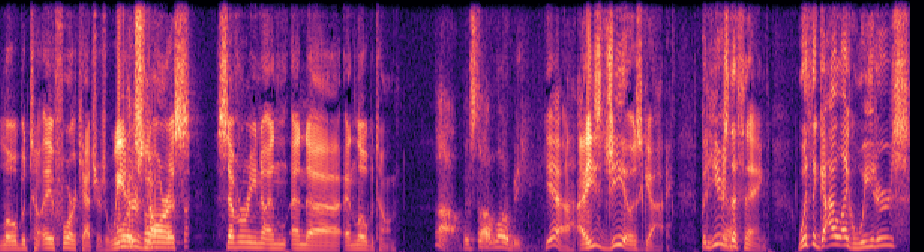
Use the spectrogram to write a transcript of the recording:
Lobaton. They have four catchers. Wieters, still have- Norris, Severino, and and uh, and Lobaton. Oh, they still have Lobie. Yeah, uh, he's Gio's guy. But here's Yeah. the thing: with a guy like Wieters,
